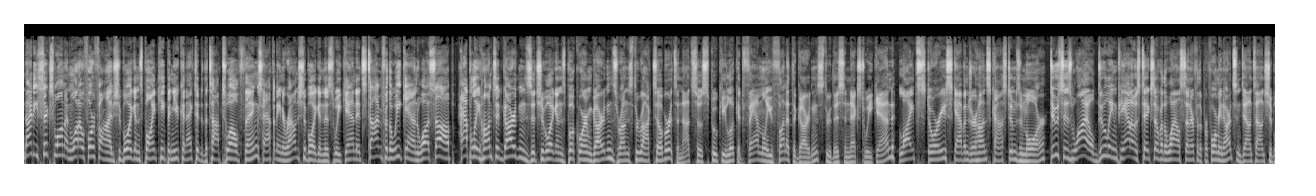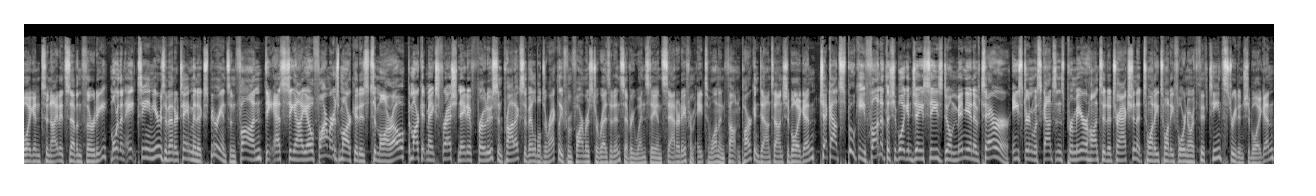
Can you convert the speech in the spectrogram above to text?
96.1 and 104.5 Sheboygan's Point, keeping you connected to the top 12 things happening around Sheboygan this weekend. It's time for the weekend. What's up? Happily Haunted Gardens at Sheboygan's Bookworm Gardens runs through October. It's a not so spooky look at family fun at the gardens through this and next weekend. Lights, stories, scavenger hunts, costumes, and more. Deuces Weill Dueling Pianos takes over the Wild Center for the Performing Arts in downtown Sheboygan tonight at 7:30. More than 18 years of entertainment experience and fun. The SCIO Farmers Market is tomorrow. The market makes fresh native produce and products available directly from farmers to residents every Wednesday and Saturday from 8 to 1 in Fountain Park in downtown Sheboygan. Check out spooky fun at the Sheboygan Jaycees Dominion of Terror, Eastern Wisconsin's premier haunted attraction at 2024 North 15th Street in Sheboygan.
